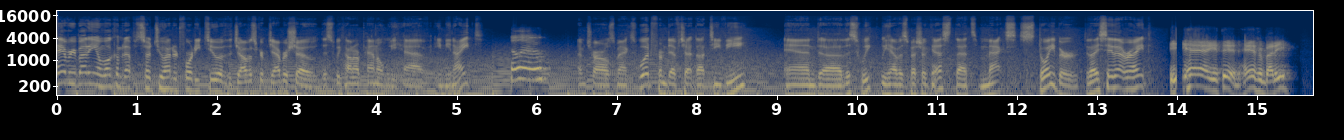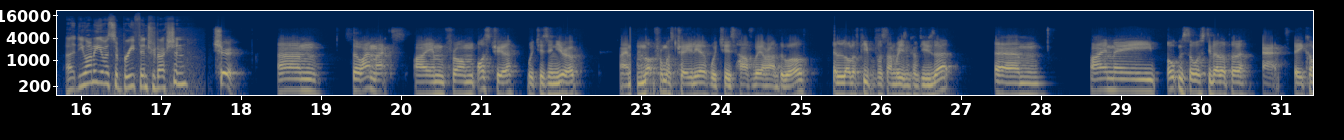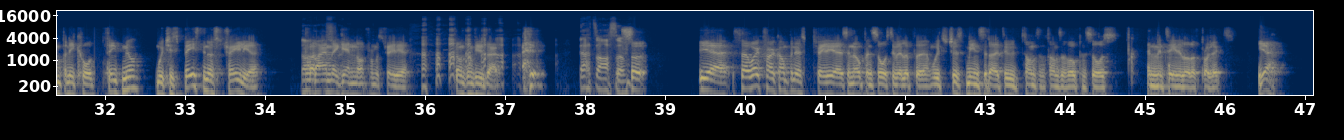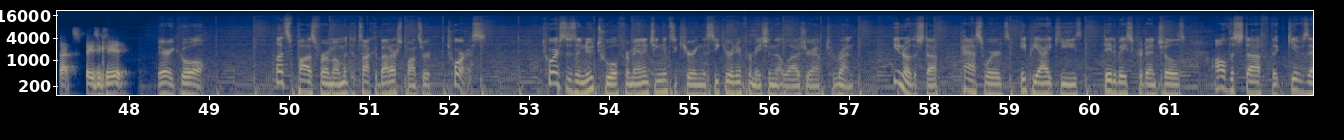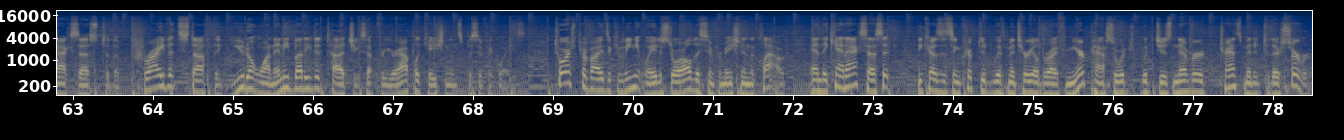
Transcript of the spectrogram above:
Hey, everybody, and welcome to episode 242 of the JavaScript Jabber Show. This week on our panel, we have Aimee Knight. Hello. I'm Charles Max Wood from devchat.tv. And uh, this week, we have a special guest. That's Max Stoiber. Did I say that right? Yeah, you did. Hey, everybody. Uh, do you want to give us a brief introduction? Sure. Um, so I'm Max. I am from Austria, which is in Europe. I'm not from Australia, which is halfway around the world. A lot of people, for some reason, confuse that. Um, I'm a open source developer at a company called ThinkMill, which is based in Australia. Oh, but I'm again not from Australia. Don't confuse that. That's awesome. So, yeah, so I work for a company in Australia as an open source developer, which just means that I do tons and tons of open source and maintain a lot of projects. Yeah, that's basically it. Very cool. Let's pause for a moment to talk about our sponsor, Torus. Torus is a new tool for managing and securing the secret information that allows your app to run. You know the stuff passwords, API keys, database credentials, all the stuff that gives access to the private stuff that you don't want anybody to touch except for your application in specific ways. Torus provides a convenient way to store all this information in the cloud, and they can't access it because it's encrypted with material derived from your password, which is never transmitted to their server.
